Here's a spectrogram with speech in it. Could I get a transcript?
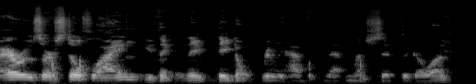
arrows are still flying. You think they they don't really have that much zip to go on.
